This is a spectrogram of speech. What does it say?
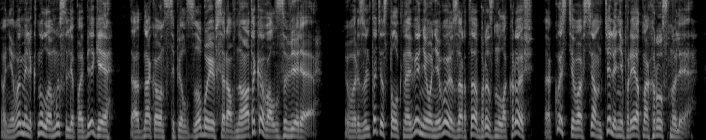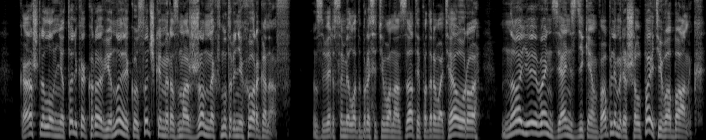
У него мелькнула мысль о побеге, однако он сцепил зубы и всё равно атаковал зверя. В результате столкновения у него изо рта брызнула кровь, а кости во всем теле неприятно хрустнули. Кашлял он не только кровью, но и кусочками разможженных внутренних органов. Зверь сумел отбросить его назад и подорвать ауру, но Юй Ваньцзянь с диким воплем решил пойти в банк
